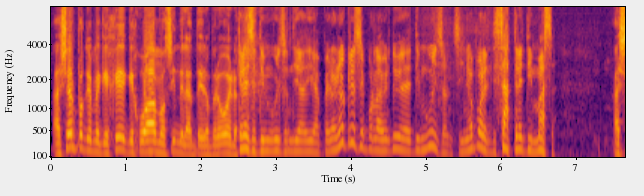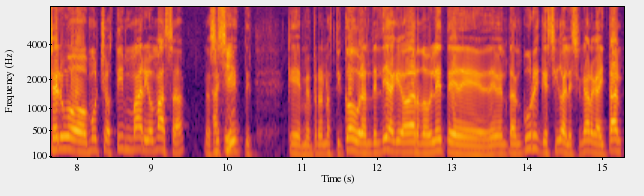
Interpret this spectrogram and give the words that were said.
ayer porque me quejé de que jugábamos sin delantero, pero bueno. Crece Tim Wilson día a día, pero no crece por la virtud de Tim Wilson, sino por el desastre de Tim Massa. Ayer hubo muchos Team Mario Massa, no sé ¿Ah, si sí? viste, que me pronosticó durante el día que iba a haber doblete de, de Bentancur y que se iba a lesionar Gaitán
